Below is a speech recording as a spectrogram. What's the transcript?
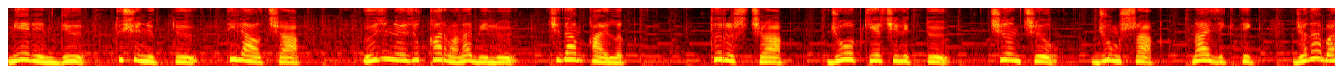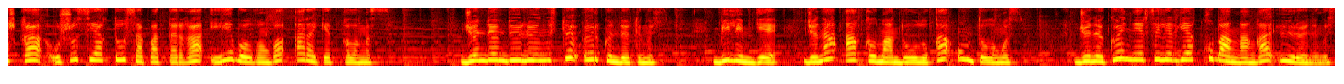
мээримдүү түшүнүктүү тил алчаак өзүн өзү кармана билүү чыдамкайлык тырышчаак жоопкерчиликтүү чынчыл жумшак назиктик жана башка ушул сыяктуу сапаттарга ээ болгонго аракет кылыңыз. Жөндөмдүүлүгүңүздү өркүндөтүңүз билимге жана акылмандуулукка умтулуңуз жөнөкөй нерселерге кубанганга үйрөнүңүз.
